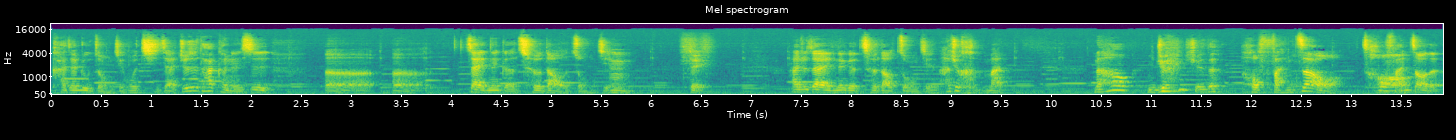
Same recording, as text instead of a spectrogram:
开在路中间，或骑在，就是他可能是，呃呃，在那个车道中间，嗯，对，他就在那个车道中间，他就很慢，然后你就会觉得好烦躁哦，超烦躁的。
